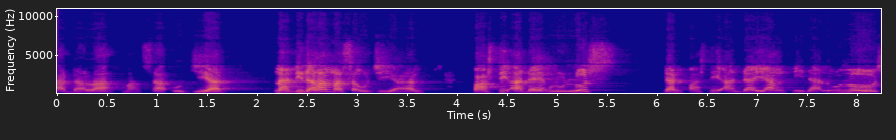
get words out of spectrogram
adalah masa ujian. Nah, di dalam masa ujian, pasti ada yang lulus dan pasti ada yang tidak lulus.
